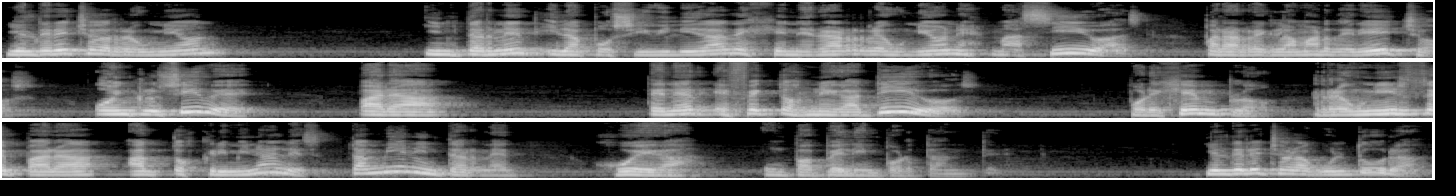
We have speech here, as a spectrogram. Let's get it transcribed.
y el derecho de reunión, Internet y la posibilidad de generar reuniones masivas para reclamar derechos o inclusive para tener efectos negativos por ejemplo, reunirse para actos criminales, también Internet juega un papel importante. Y el derecho a la cultura,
